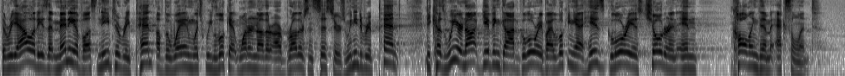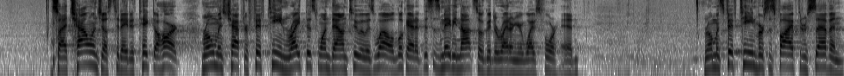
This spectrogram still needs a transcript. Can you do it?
the reality is that many of us need to repent of the way in which we look at one another, our brothers and sisters. We need to repent because we are not giving God glory by looking at His glorious children and calling them excellent. So I challenge us today to take to heart Romans chapter 15. Write this one down too as well. Look at it. This is maybe not so good to write on your wife's forehead. Romans 15, verses 5 through 7.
